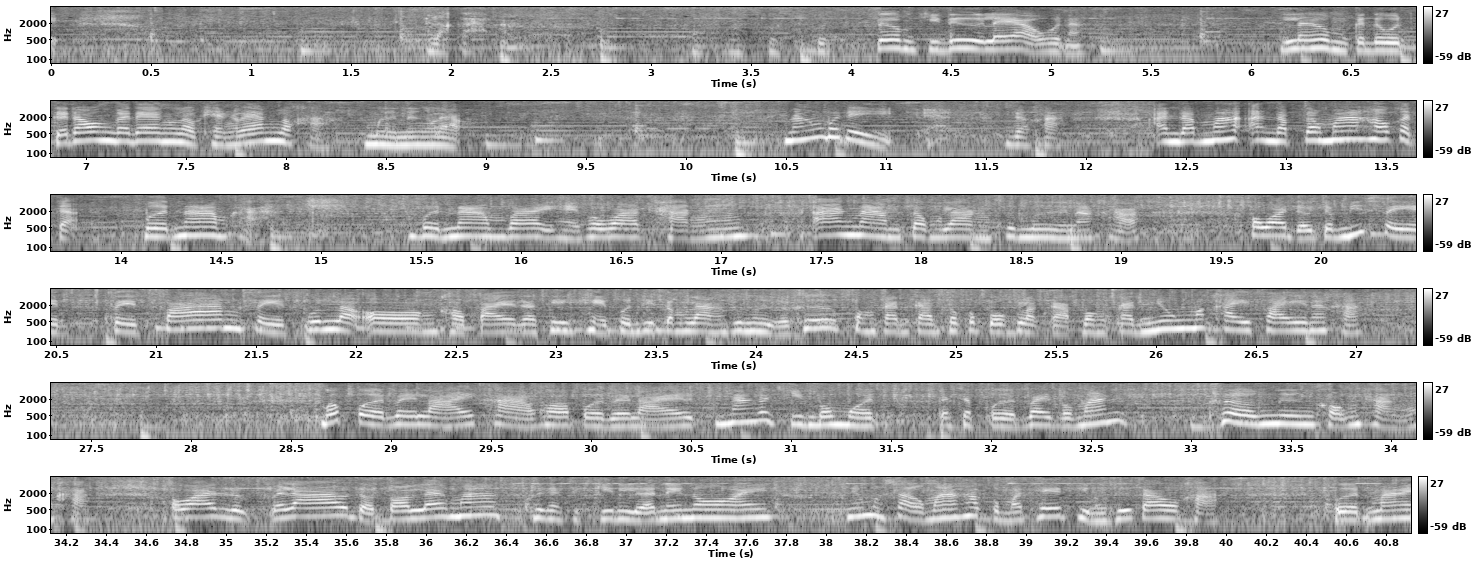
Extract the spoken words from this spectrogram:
แล้วก็เริ่มขี้ดื้อแล้วนะเริ่มกระโดดกระด้องกระแดงแล้วแข็งแรงแล้วค่ะ มือหนึงแล้วนั่งบ่ได้เดี๋ยวค่ะ อันดับมาอันดับต่อมาเขาก็จะเปิดน้ำค่ะ เปิดน้ำไว้ให้เพราะว่าถังอ้างน้ำต้องล้างสมือนะคะ เพราะว่าเดี๋ยวจะมีเศษเศษฟางเศษฝุ่นละอองเข้าไปแล้วที่เหตุผลที่ต้องล้างสมือก็คือ ป้องกันการสกปรกหลักกับป้องกันยุ่งมะไคไฟนะคะเมื่อเปิดไวร้ายค่ะ พอเปิดไวร้ายนั่งก็กินบ่หมด แต่จะเปิดไว้ประมาณเครื่องหนึ่งของถังค่ะ เพราะว่าเวลาเดี๋ยวตอนแรกมากเพื่อนจะกินเหลือน้อยๆนี่มือเสาร์มากค่ะกับมาเทศถิ่มคือเก้าค่ะ เปิดไม่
